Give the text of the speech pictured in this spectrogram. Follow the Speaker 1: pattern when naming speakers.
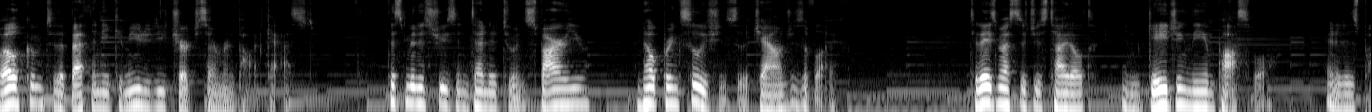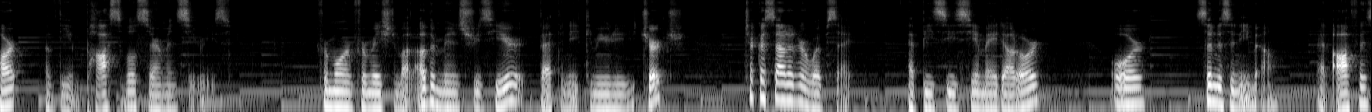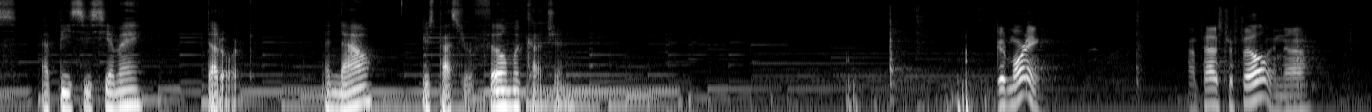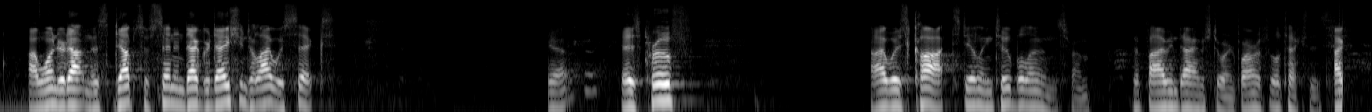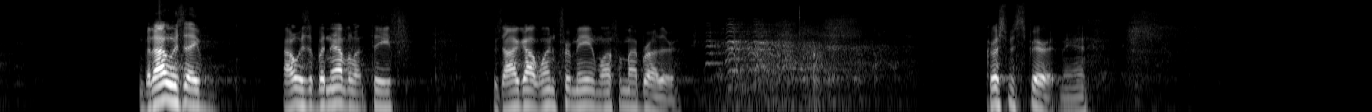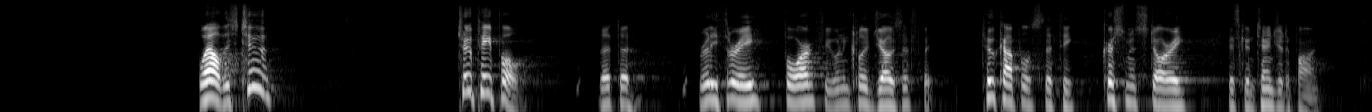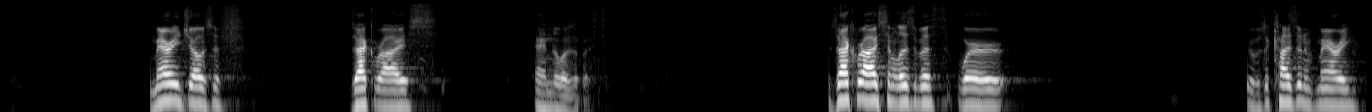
Speaker 1: Welcome to the Bethany Community Church Sermon Podcast. This ministry is intended to inspire you and help bring solutions to the challenges of life. Today's message is titled Engaging the Impossible, and it is part of the Impossible Sermon series. For more information about other ministries here at Bethany Community Church, check us out at our website at bccma.org or send us an email at office at bccma.org. And now, here's Pastor Phil McCutcheon.
Speaker 2: Good morning. I'm Pastor Phil, and uh, I wandered out in the depths of sin and degradation till I was six. Yeah, as proof, I was caught stealing two balloons from the five and dime store in Farmersville, Texas. But I was a, I was a benevolent thief because I got one for me and one for my brother. Christmas spirit, man. Well, there's two, two people that the, really three, four, if you want to include Joseph, but two couples that the Christmas story is contingent upon. Mary, Joseph, Zacharias, and Elizabeth. Zacharias and Elizabeth were, it was a cousin of Mary,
